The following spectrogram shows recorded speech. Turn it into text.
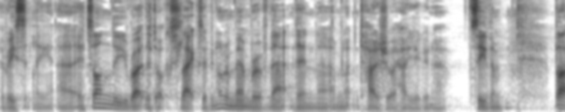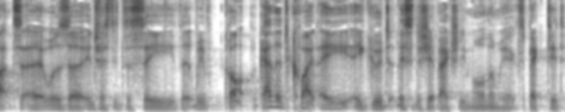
uh, recently. Uh, it's on the Write the Docs Slack. So if you're not a member of that, then uh, I'm not entirely sure how you're going to see them. But uh, it was uh, interesting to see that we've got gathered quite a, a good listenership, actually, more than we expected.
